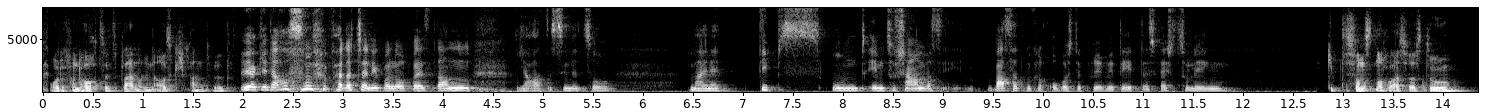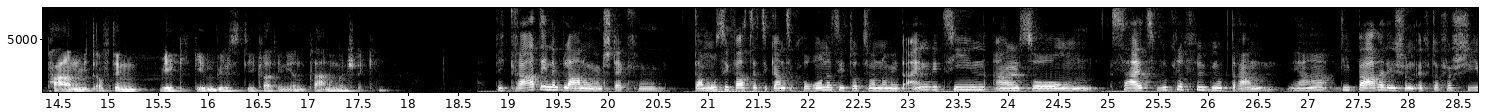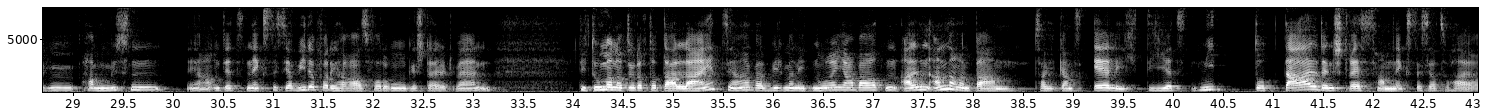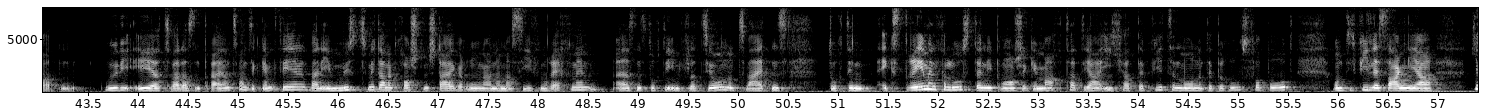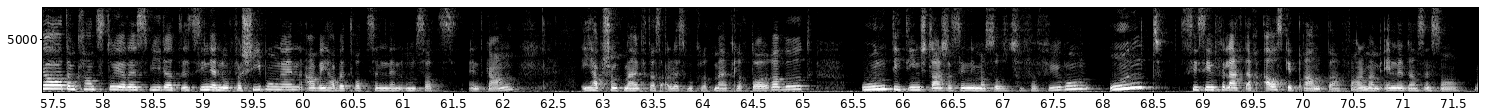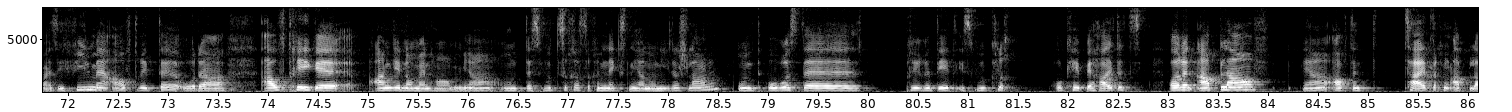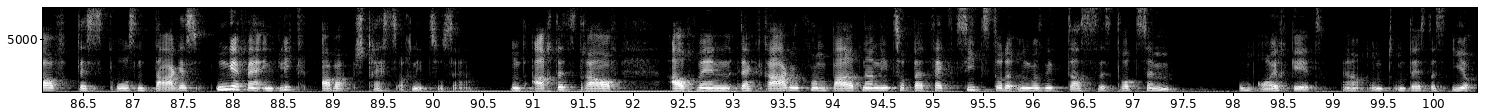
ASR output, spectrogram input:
Oder von der Hochzeitsplanerin ausgespannt wird. Ja, genau, so bei der Jennifer Lopez. Dann, ja, das sind jetzt so meine Tipps und eben zu schauen, was, was hat wirklich oberste Priorität, das festzulegen Gibt es sonst noch was, was du Paaren mit auf den Weg geben willst, die gerade in ihren Planungen stecken? Die gerade in den Planungen stecken. Da muss ich fast jetzt die ganze Corona-Situation noch mit einbeziehen. Also seid wirklich früh genug dran. Ja. Die Paare, die schon öfter verschieben haben müssen ja, und jetzt nächstes Jahr wieder vor die Herausforderungen gestellt werden, die tun mir natürlich total leid, ja, weil will man nicht nur ein Jahr warten. Allen anderen Paaren, sage ich ganz ehrlich, die jetzt nicht total den Stress haben, nächstes Jahr zu heiraten, würde ich eher 2023 empfehlen, weil ihr müsst mit einer Kostensteigerung, einer massiven rechnen. Erstens durch die Inflation und zweitens durch den extremen Verlust, den die Branche gemacht hat. Ja, ich hatte 14 Monate Berufsverbot und viele sagen ja, ja, dann kannst du ja das wieder, das sind ja nur Verschiebungen, aber ich habe trotzdem den Umsatz entgangen. Ich habe schon gemerkt, dass alles wirklich merklich teurer wird und die Dienstleister sind immer so zur Verfügung und sie sind vielleicht auch ausgebrannter, vor allem am Ende der Saison, weil sie viel mehr Auftritte oder Aufträge angenommen haben. Ja? Und das wird sich im nächsten Jahr noch niederschlagen. Und oberste Priorität ist wirklich, okay, behaltet euren Ablauf, ja, auch den zeitlichen Ablauf des großen Tages ungefähr im Blick, aber stresst auch nicht zu so sehr. Und achtet darauf, auch wenn der Kragen vom Partner nicht so perfekt sitzt oder irgendwas nicht, dass es trotzdem um euch geht. Ja, und um das, dass ihr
